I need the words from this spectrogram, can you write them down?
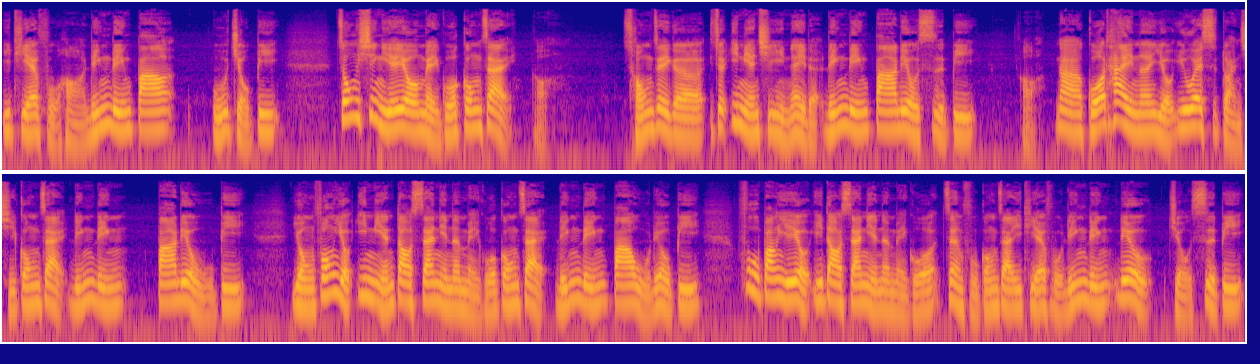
ETF 哈零零八五九 B，中信也有美国公债哦，从这个就一年期以内的零零八六四 B 哦，那国泰呢有 US 短期公债零零八六五 B，永丰有一年到三年的美国公债零零八五六 B，富邦也有一到三年的美国政府公债 ETF 零零六九四 B，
